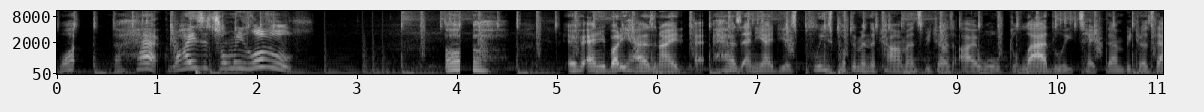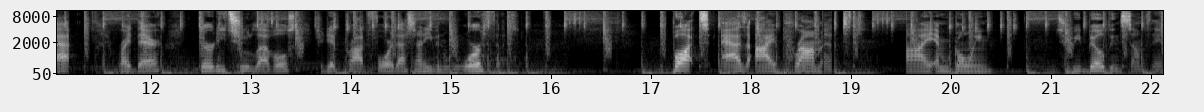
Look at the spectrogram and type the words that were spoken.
What the heck? Why is it so many levels? Ugh. If anybody has an I- has any ideas, please put them in the comments because I will gladly take them because that right there, 32 levels to get prot 4, that's not even worth it. But as I promised, I am going to be building something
